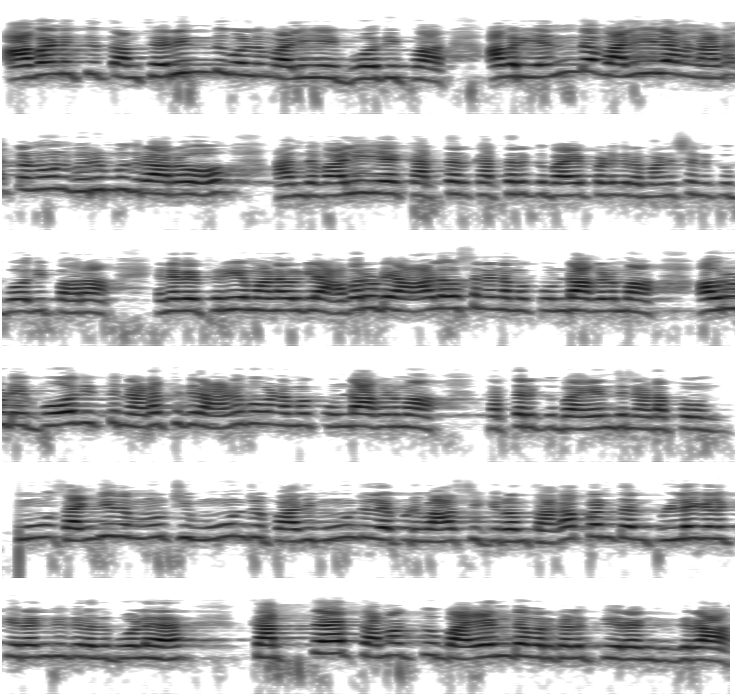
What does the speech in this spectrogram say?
அவனுக்கு தாம் தெரிந்து கொள்ளும் வழியை போதிப்பார். அவர் எந்த வழியில் அவன் நடக்கணும்னு விரும்புகிறாரோ அந்த வழியை கர்த்தர் கர்த்தருக்கு பயப்படுகிற மனுஷனுக்கு போதிப்பாராம். எனவே பிரியமானவர்களே அவருடைய ஆலோசனை நமக்கு உண்டாகணுமா? அவருடைய போதித்து நடத்துகிற அனுபவம் நமக்கு உண்டாகணுமா? கர்த்தருக்கு பயந்து நடப்போம். மூ- சங்கீதம் நூற்றி மூன்று பதிமூன்றில் எப்படி வாசிக்கிறோம். தகப்பன் தன் பிள்ளைகளுக்கு இறங்குகிறது போல கர்த்தர் தமக்கு பயந்தவர்களுக்கு இறங்குகிறார்.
